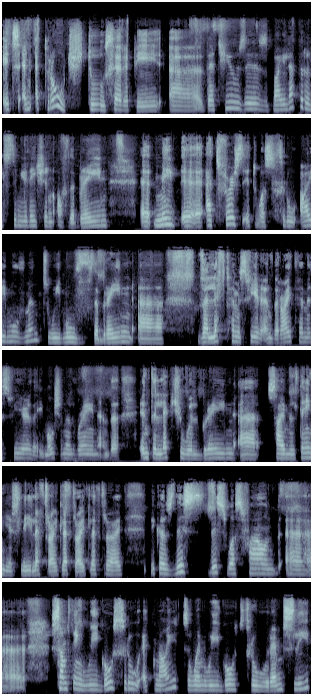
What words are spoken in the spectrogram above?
It's an approach to therapy uh, that uses bilateral stimulation of the brain. Uh, may, uh, at first, it was through eye movement. We move the brain, uh, the left hemisphere and the right hemisphere, the emotional brain and the intellectual brain uh, simultaneously, left, right, left, right, left, right, because this this was found uh, something we go through at night when we go through REM sleep.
